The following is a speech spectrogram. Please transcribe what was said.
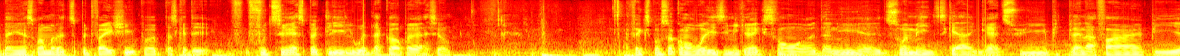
ben à ce moment-là, tu peux te faire chier parce que faut que tu respectes les lois de la corporation. C'est pour ça qu'on voit les immigrants qui se font euh, donner euh, du soin médical gratuit, puis de plein d'affaires, puis,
